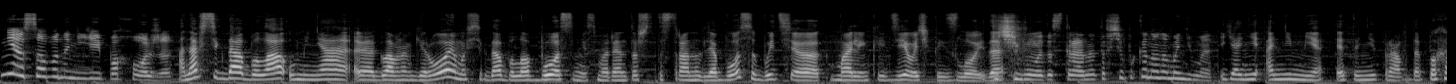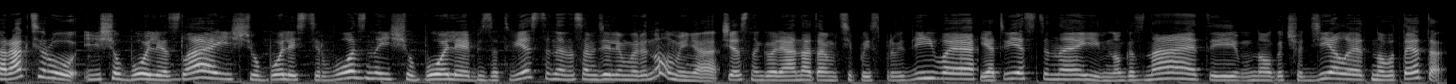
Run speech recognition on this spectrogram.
не особо на нее похожа. Она всегда была у меня э, главным героем и всегда была боссом, несмотря на то, что это странно для босса быть э, маленькой девочкой злой, да? Почему это странно? Это все по канонам аниме. Я не аниме, это неправда. По характеру еще более злая, еще более стервозная, еще более безответственная. На самом деле Марино у меня, честно говоря, она там типа и справедливая, и ответственная, и много знает, и много что делает, но вот это,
